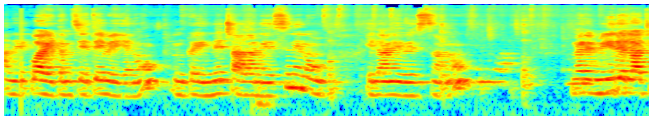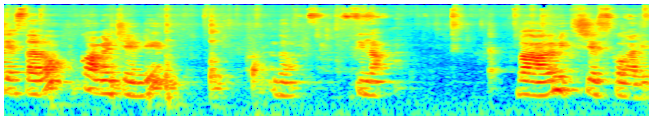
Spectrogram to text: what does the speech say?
అని ఎక్కువ ఐటమ్స్ అయితే వేయను. ఇంకా ఇన్నే చాలా వేసి నేను ఇలానే వేస్తాను. మరి మీరు ఎలా చేస్తారో కామెంట్ చేయండి. అదో ఇలా బాగా మిక్స్ చేసుకోవాలి.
